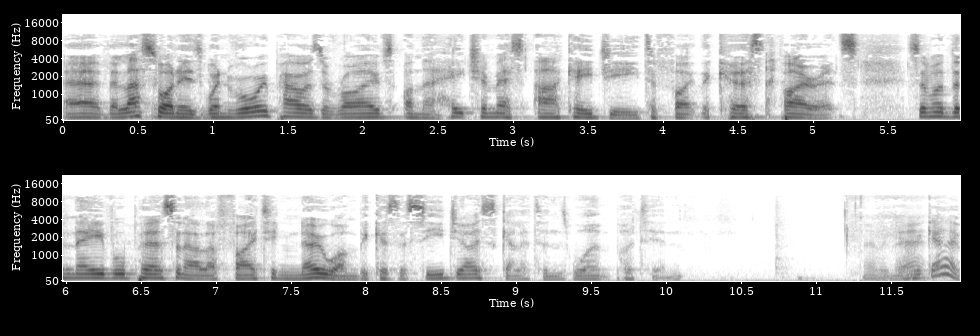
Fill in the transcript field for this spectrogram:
Uh, the last one is when Roy Powers arrives on the HMS RKG to fight the cursed pirates. Some of the naval personnel are fighting no one because the CGI skeletons weren't put in. There we go. There we go.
